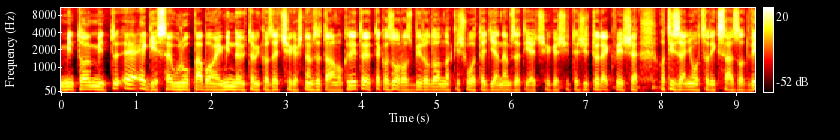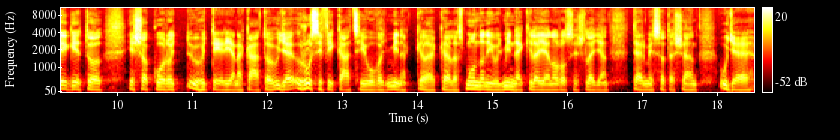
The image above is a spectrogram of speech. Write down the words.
mint, a, mint egész Európában, meg mindenütt, amikor az egységes nemzetállamok létrejöttek, az orosz birodalomnak is volt egy ilyen nemzeti egységesítési törekvése a 18. század végétől, és akkor, hogy, hogy térjenek át. Ugye ruszifikáció, vagy minek kell, kell ezt mondani, hogy mindenki legyen orosz, és legyen természetesen ugye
